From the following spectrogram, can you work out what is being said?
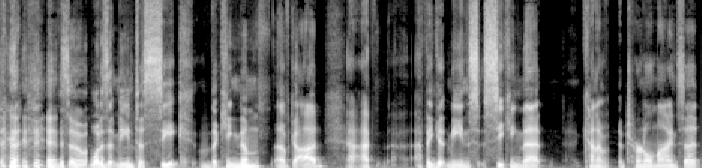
and so, what does it mean to seek the kingdom of God? I, I think it means seeking that kind of eternal mindset,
